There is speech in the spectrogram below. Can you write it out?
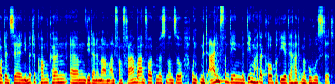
potenziell in die Mitte kommen können, ähm, die dann immer am Anfang Fragen beantworten müssen und so. Und mit einem von denen, mit dem hat er kooperiert, der hat immer gehustet.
